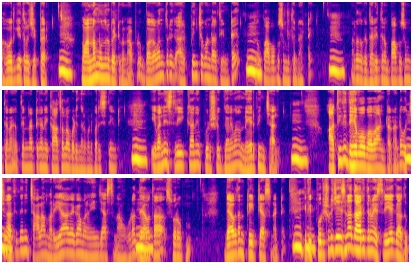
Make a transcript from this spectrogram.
భగవద్గీతలో చెప్పారు. నువ్వు అన్నం ముందును పెట్టుకున్నప్పుడు భగవంతుడికి అర్పించకుండా తింటే నువ్వు పాపపు సొమ్ము తిన్నట్టే. అలా ఒక దరిద్రం పాప సొమ్ము తిన తిన్నట్టుగా నీ ఖాతాలో పడింది అనుకోండి పరిస్థితి ఏంటి ఉమ్, ఇవన్నీ స్త్రీకి కానీ పురుషుడికి కానీ మనం నేర్పించాలి. అతిథి దేవోభవ అంటారు. అంటే వచ్చిన అతిథిని చాలా మర్యాదగా మనం ఏం చేస్తున్నాము కూడా దేవతా స్వరూపం. దేవతను ట్రీట్ చేస్తున్నట్టే. ఇది పురుషుడు చేసినా దారిద్రమే స్త్రీయే కాదు.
